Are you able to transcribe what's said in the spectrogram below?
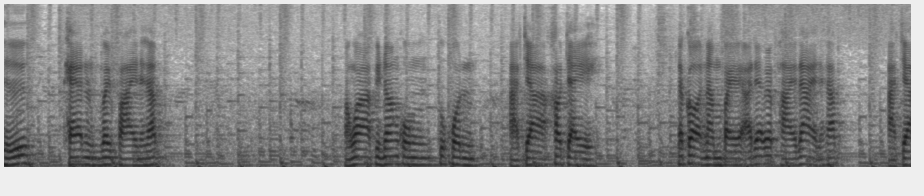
ถือแทน Wi-Fi นะครับหวังว่าพี่น้องคงทุกคนอาจจะเข้าใจ แล้วก็นำไปอาดแอปพลายได้นะครับ อาจจะ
